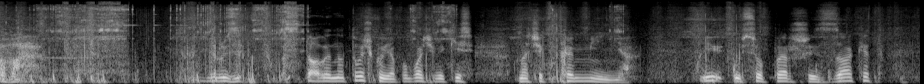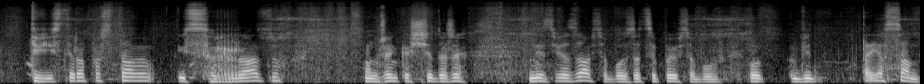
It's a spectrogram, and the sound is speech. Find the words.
Опа. Друзі, стали на точку, я побачив якісь, наче каміння. І ось перший закид твістера поставив і зразу. Он Женька ще навіть не зв'язався, бо зацепився, бо від... та я сам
